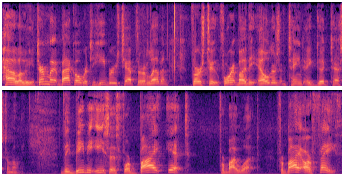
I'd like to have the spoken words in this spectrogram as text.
Hallelujah. Turn back over to Hebrews chapter 11, verse 2. For it by the elders obtained a good testimony. The BBE says, For by it, for by what? For by our faith,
